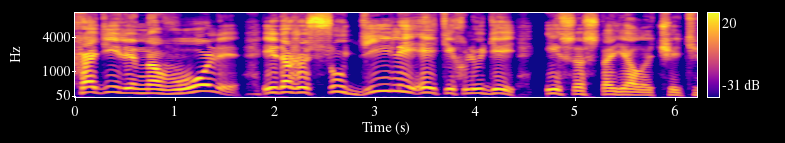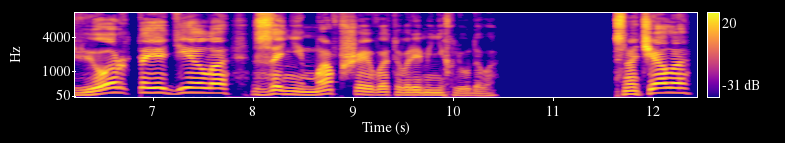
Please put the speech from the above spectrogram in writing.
ходили на воле и даже судили этих людей, и состояло четвертое дело, занимавшее в это время Нехлюдова. Сначала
